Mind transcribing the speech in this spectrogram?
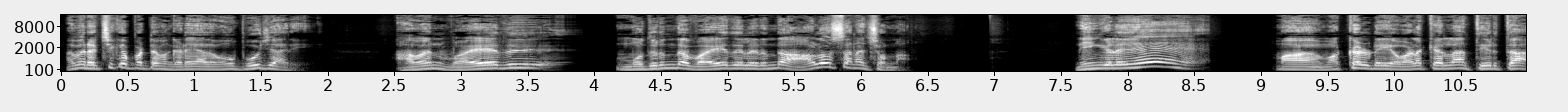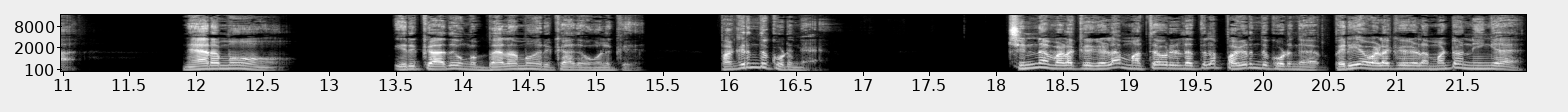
அவன் ரட்சிக்கப்பட்டவன் கிடையாதவன் பூஜாரி. அவன் வயது முதிர்ந்த வயதிலிருந்து ஆலோசனை சொன்னான். நீங்களே ம மக்களுடைய வழக்கெல்லாம் தீர்த்தா நேரமும் இருக்காது உங்கள் பலமும் இருக்காது உங்களுக்கு. பகிர்ந்து கொடுங்க. சின்ன வழக்குகளை மற்றவர்களிடத்தில் பகிர்ந்து கொடுங்க. பெரிய வழக்குகளை மட்டும் நீங்கள்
